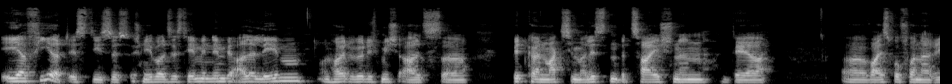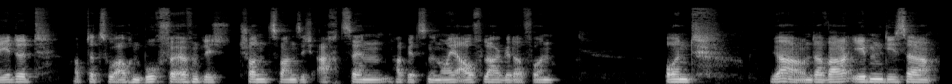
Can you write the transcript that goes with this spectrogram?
eher Fiat ist dieses Schneeballsystem, in dem wir alle leben. Und heute würde ich mich als äh, Bitcoin-Maximalisten bezeichnen, der äh, weiß, wovon er redet, habe dazu auch ein Buch veröffentlicht, schon 2018, habe jetzt eine neue Auflage davon. Und ja, und da war eben dieser,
